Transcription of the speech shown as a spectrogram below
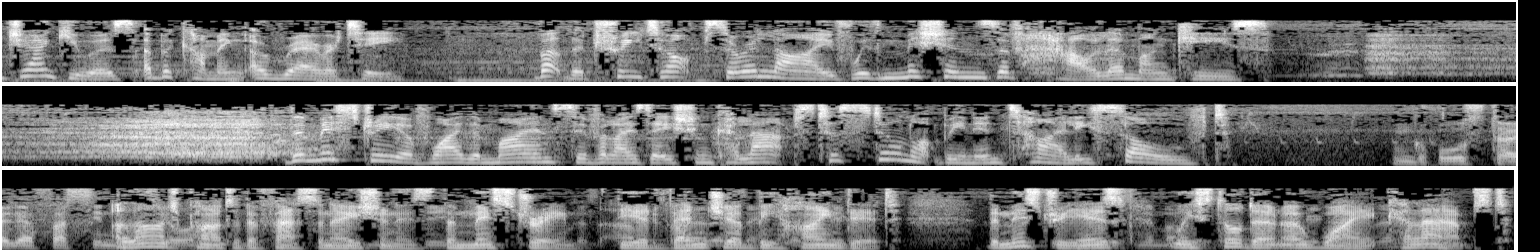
Jaguars are becoming a rarity. But the treetops are alive with missions of howler monkeys. The mystery of why the Mayan civilization collapsed has still not been entirely solved. A large part of the fascination is the mystery, the adventure behind it. The mystery is we still don't know why it collapsed.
